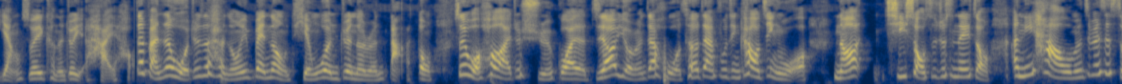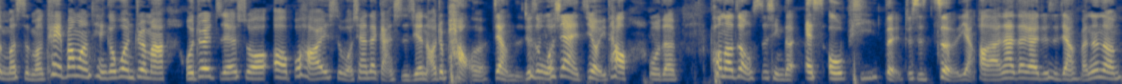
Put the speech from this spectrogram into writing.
样，所以可能就也还好。但反正我就是很容易被那种填问卷的人打动，所以我后来就学乖了，只要有人在火车站附近靠近我，然后起手势就是那种啊，你好，我们这边是什么什么，可以帮忙填个问卷吗？我就会直接说哦，不好意思，我现在在赶时间，然后就跑了。这样子就是我现在已经有一套我的碰到这种事情的 SOP，对，就是这样。好了，那大概就是这样。反正呢，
